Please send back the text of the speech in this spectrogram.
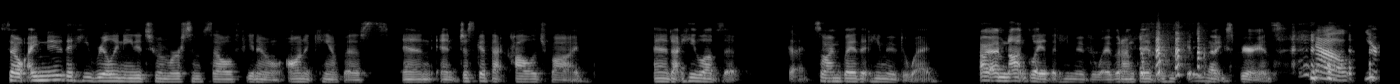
So I knew that he really needed to immerse himself, you know, on a campus and and just get that college vibe. And uh, he loves it. Good. So I'm glad that he moved away. I, I'm not glad that he moved away, but I'm glad that he's getting that experience. no, you're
